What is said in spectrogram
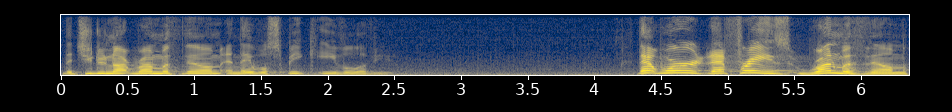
that you do not run with them, and they will speak evil of you. That word, that phrase, run with them,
